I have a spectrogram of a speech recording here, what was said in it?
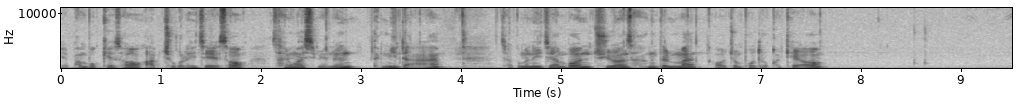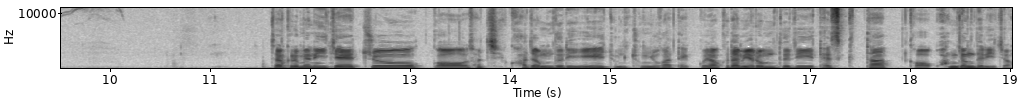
예, 반복해서 압축을 해제해서 사용하시면 됩니다. 자 그러면 이제 한번 주요한 사항들만 어, 좀 보도록 할게요. 자 그러면 이제 쭉 어, 설치 과정들이 좀 종료가 됐고요 그 다음에 여러분들이 데스크탑 어, 환경들이죠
